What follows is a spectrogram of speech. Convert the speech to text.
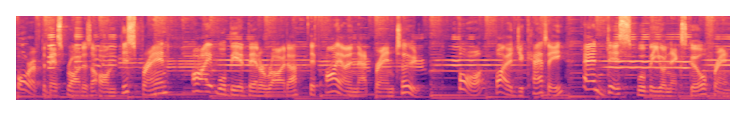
Or if the best riders are on this brand, I will be a better rider if I own that brand too. Or buy a Ducati and this will be your next girlfriend.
